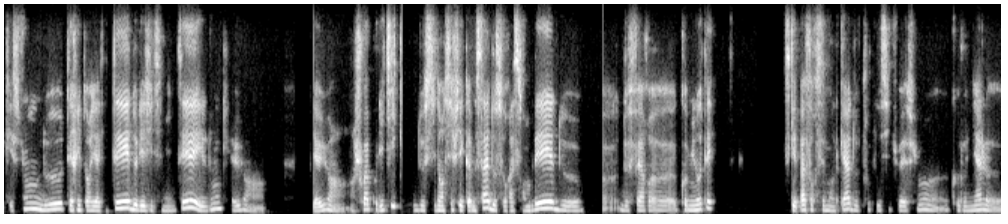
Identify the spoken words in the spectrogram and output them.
questions de territorialité, de légitimité, et donc il y a eu un, choix politique de s'identifier comme ça, de se rassembler, de, de faire communauté. Ce qui n'est pas forcément le cas de toutes les situations coloniales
